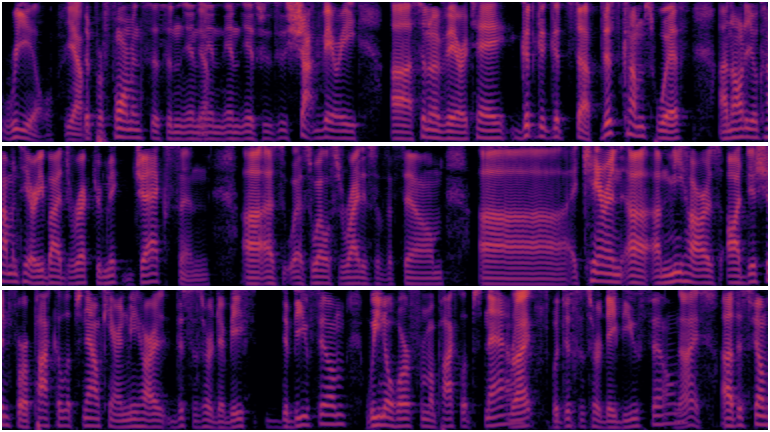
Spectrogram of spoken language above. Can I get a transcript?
real. Yeah. the performances and and, Yeah. and, and it was shot very uh, cinema verite. Good, good, good stuff. This comes with an audio commentary by director Mick Jackson, uh, as as well as the writers of the film. Uh, Karen uh, uh, Meagher's audition for Apocalypse Now. Karen Meagher, this is her debut debut film. We know her from Apocalypse Now, Right. But this is her debut film. Nice. Uh, this film.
